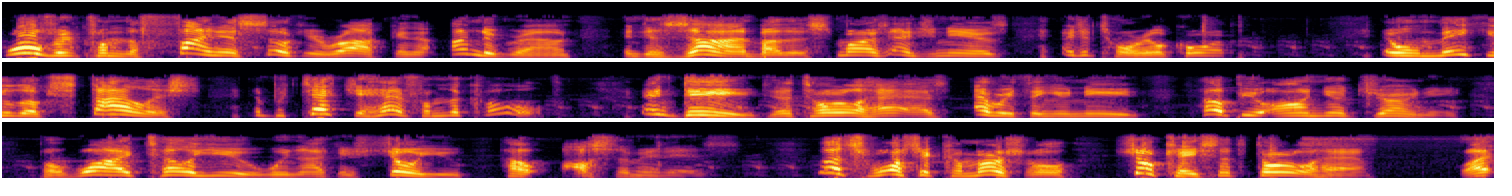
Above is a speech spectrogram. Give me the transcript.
Woven from the finest silky rock in the underground and designed by the smartest engineers in Tutorial Corp. It will make you look stylish and protect your head from the cold. Indeed, the tutorial hat has everything you need to help you on your journey. But why tell you when I can show you how awesome it is? Let's watch a commercial showcasing the tutorial hat. What?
